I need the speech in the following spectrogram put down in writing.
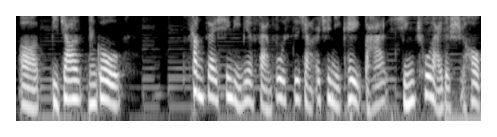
呃比较能够。放在心里面反复思想，而且你可以把它行出来的时候，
